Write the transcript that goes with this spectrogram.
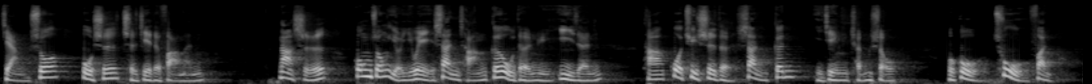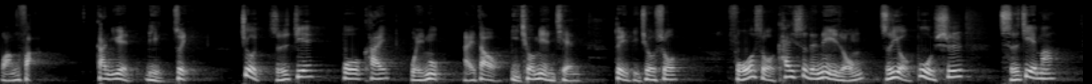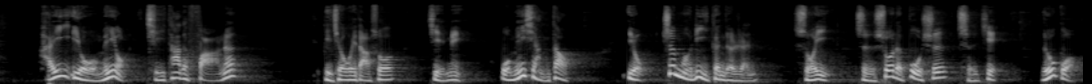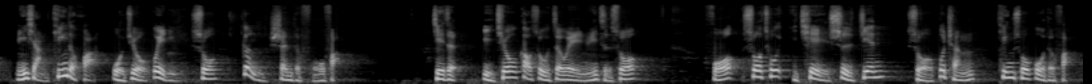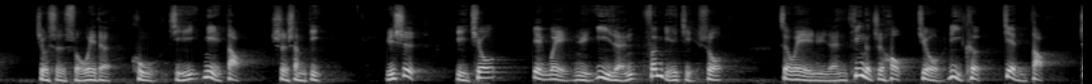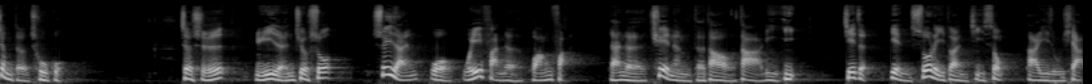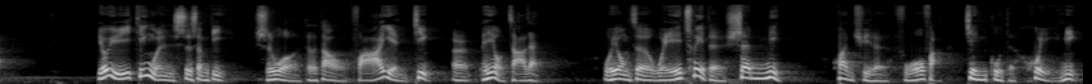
讲说布施持戒的法门。那时宫中有一位擅长歌舞的女艺人，她过去世的善根已经成熟，不顾触犯王法，甘愿领罪，就直接拨开。帷幕来到比丘面前，对比丘说：“佛所开示的内容只有布施、持戒吗？还有没有其他的法呢？”比丘回答说：“姐妹，我没想到有这么立根的人，所以只说了布施、持戒。如果你想听的话，我就为你说更深的佛法。”接着。比丘告诉这位女子说：“佛说出一切世间所不曾听说过的法，就是所谓的苦集灭道是圣地。”于是比丘便为女艺人分别解说。这位女人听了之后，就立刻见到正得出果。这时女艺人就说。虽然我违反了王法，然而却能得到大利益。接着便说了一段偈颂，大意如下：由于听闻是圣地，使我得到法眼净而没有杂染。我用这唯粹的生命，换取了佛法坚固的慧命。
